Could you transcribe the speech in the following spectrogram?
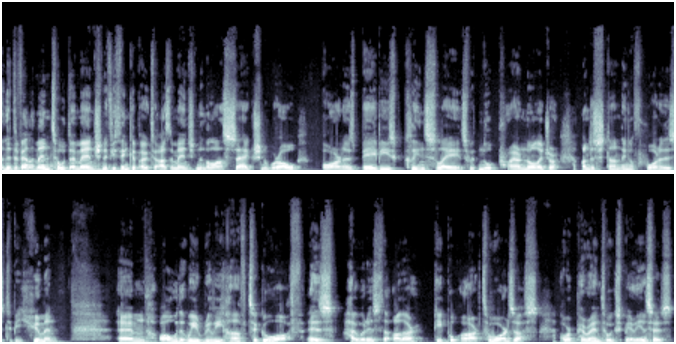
and the developmental dimension, if you think about it, as I mentioned in the last section, we're all born as babies, clean slates, with no prior knowledge or understanding of what it is to be human. Um, all that we really have to go off is how it is that other people are towards us, our parental experiences,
